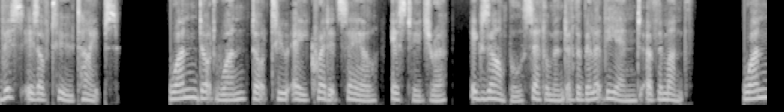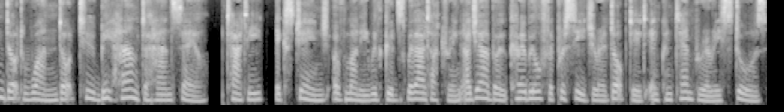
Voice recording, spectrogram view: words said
This is of two types. 1.1.2 A credit sale, Istijra, example settlement of the bill at the end of the month. 1.1.2b Hand-to-hand sale, Tati, exchange of money with goods without uttering Ijabo Kobil for procedure adopted in contemporary stores.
